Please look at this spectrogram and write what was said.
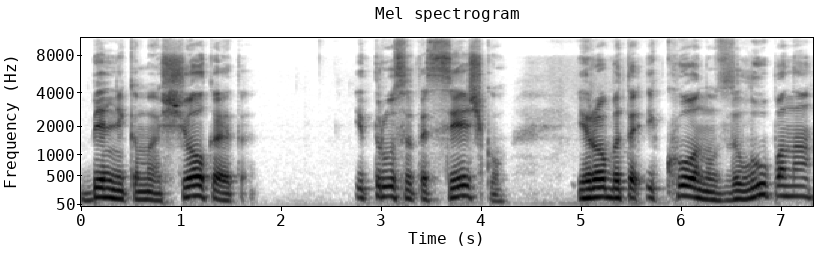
більниками щелкаєте і трусите сечку, і робите ікону з лупана,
